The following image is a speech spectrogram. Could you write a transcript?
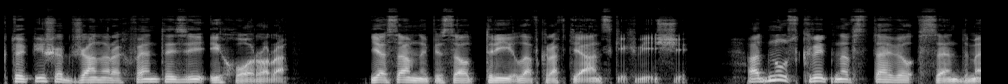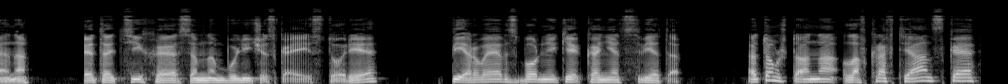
кто пишет в жанрах фэнтези и хоррора. Я сам написал три лавкрафтианских вещи. Одну скрытно вставил в Сэндмена. Это тихая сомнамбулическая история, первая в сборнике «Конец света». О том, что она лавкрафтианская,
